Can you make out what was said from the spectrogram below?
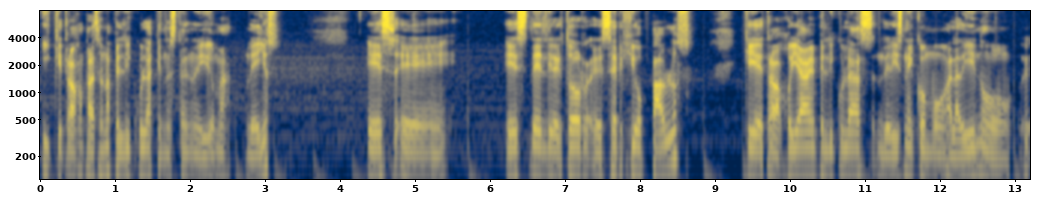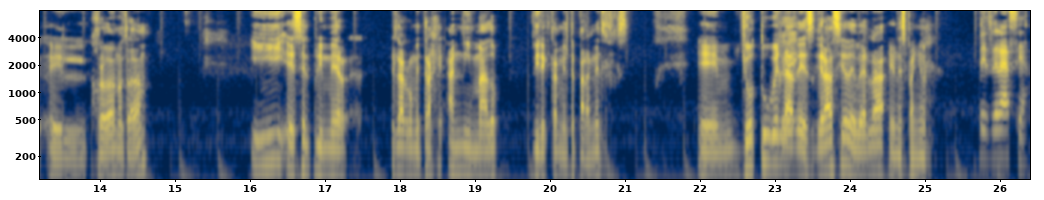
y que trabajan para hacer una película que no está en el idioma de ellos. Es, eh, es del director Sergio Pablos, que trabajó ya en películas de Disney como Aladdin o eh, El Jorobado de Notre Dame. Y es el primer largometraje animado directamente para Netflix. Em, yo tuve la desgracia de verla en español. Desgracia.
